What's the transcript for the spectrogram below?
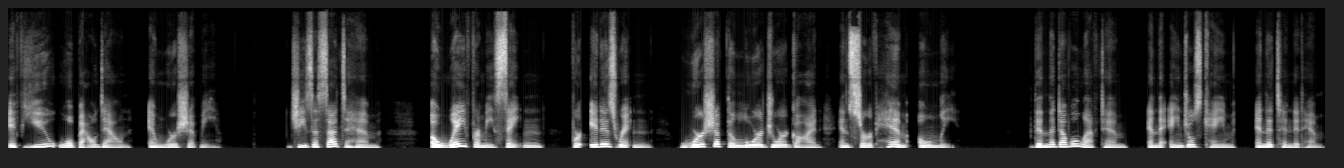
if you will bow down and worship me. Jesus said to him, Away from me, Satan, for it is written, Worship the Lord your God and serve him only. Then the devil left him, and the angels came and attended him.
